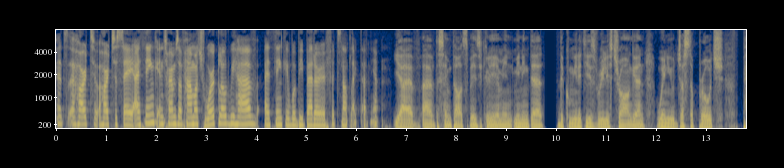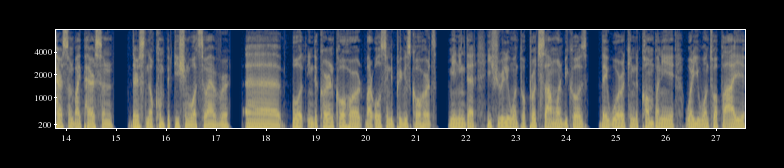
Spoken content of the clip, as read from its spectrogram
It's hard to hard to say. I think in terms of how much workload we have, I think it would be better if it's not like that. Yeah. Yeah, I have I have the same thoughts basically. I mean, meaning that the community is really strong and when you just approach person by person, there's no competition whatsoever uh, both in the current cohort but also in the previous cohorts. Meaning that if you really want to approach someone because they work in the company where you want to apply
